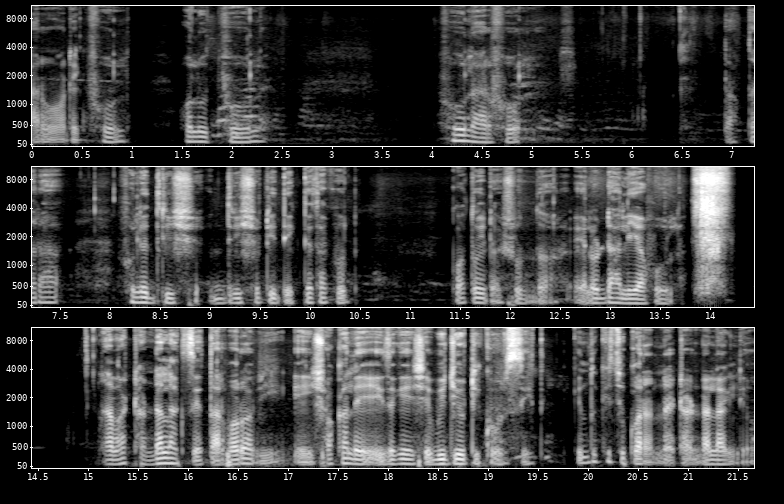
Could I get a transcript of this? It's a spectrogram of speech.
আরও অনেক ফুল, হলুদ ফুল ফুল আর ফুল। তো আপনারা ফুলের দৃশ্য, দৃশ্যটি দেখতে থাকুন। কতই না সুন্দর, এলো ডালিয়া ফুল। আমার ঠান্ডা লাগছে, তারপরও আমি এই সকালে এই জায়গায় এসে ভিডিওটি করছি। কিন্তু কিছু করার নাই, ঠান্ডা লাগলেও।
